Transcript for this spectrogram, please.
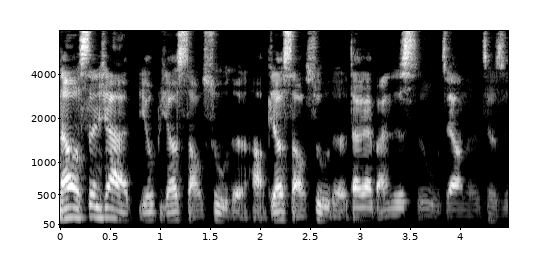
然后剩下有比较少数的哈，比较少数的大概百分之十五这样的，就是、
